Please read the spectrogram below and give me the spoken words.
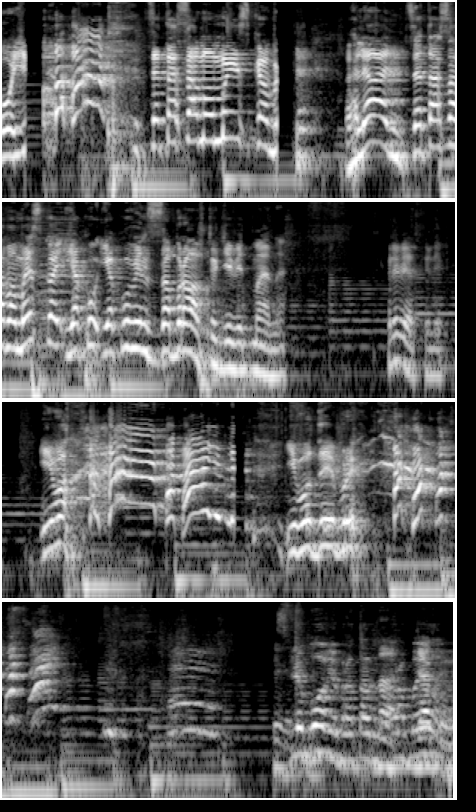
Ой, це та сама миска, блядь. Глянь, це та сама миска, яку, яку він забрав тоді від мене. Привіт, Філіп. І, во... І води, бри. З любов'ю, братан, Да, робили. дякую.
